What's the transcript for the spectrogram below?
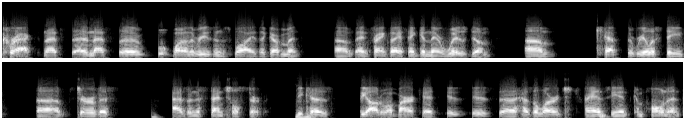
Correct, and that's and that's the one of the reasons why the government, um, and frankly, I think in their wisdom, um, kept the real estate uh, service as an essential service because the Ottawa market is is uh, has a large transient component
